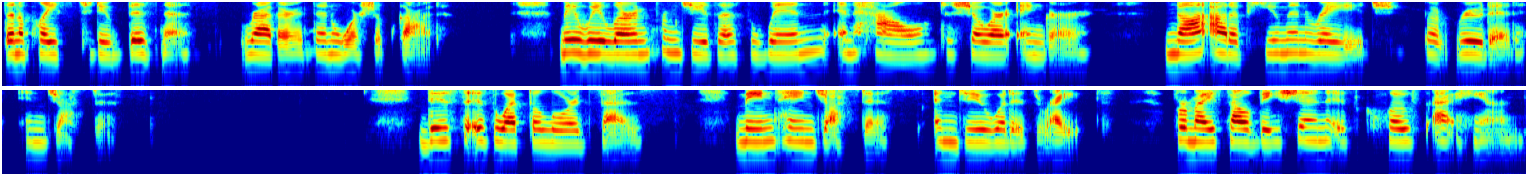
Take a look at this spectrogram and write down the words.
than a place to do business rather than worship God. May we learn from Jesus when and how to show our anger, not out of human rage, but rooted in justice. This is what the Lord says Maintain justice and do what is right, for my salvation is close at hand,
